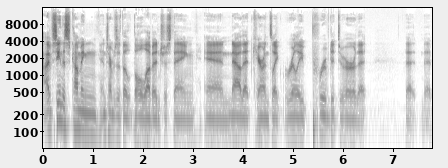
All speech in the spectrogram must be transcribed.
I've seen this coming in terms of the the whole love interest thing, and now that Karen's like really proved it to her that that that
